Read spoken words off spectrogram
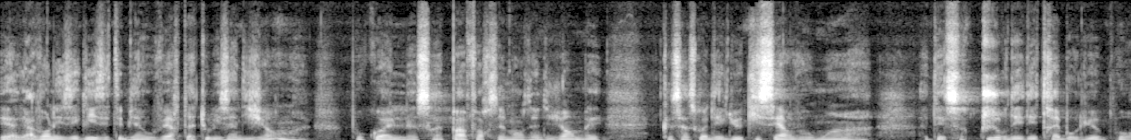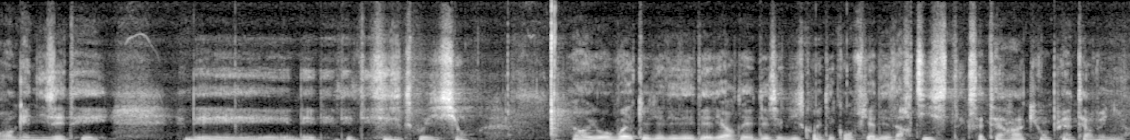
Et avant, les églises étaient bien ouvertes à tous les indigents. Pourquoi elles ne seraient pas forcément aux indigents, mais que ce soit des lieux qui servent au moins à, toujours des, très beaux lieux pour organiser des, expositions. On voit qu'il y a d'ailleurs des, églises qui ont été confiées à des artistes, etc., qui ont pu intervenir.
